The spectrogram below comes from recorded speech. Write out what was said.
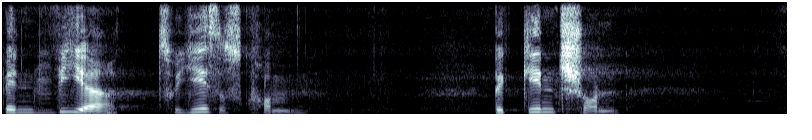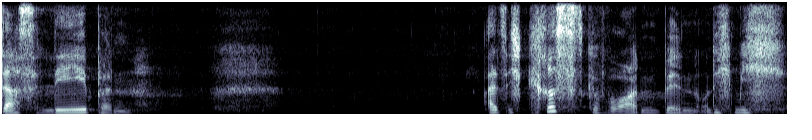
wenn wir zu Jesus kommen, beginnt schon das Leben. Als ich Christ geworden bin und ich mich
